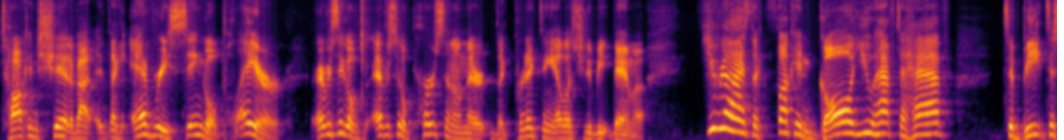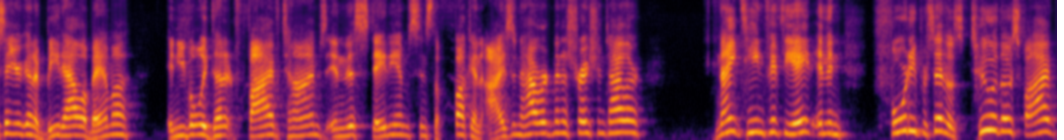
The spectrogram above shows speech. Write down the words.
talking shit about like every single player, every single every single person on there like predicting LSU to beat Bama you realize the fucking gall you have to have to beat to say you're going to beat Alabama and you've only done it 5 times in this stadium since the fucking Eisenhower administration, Tyler? 1958 and then 40% of those two of those 5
